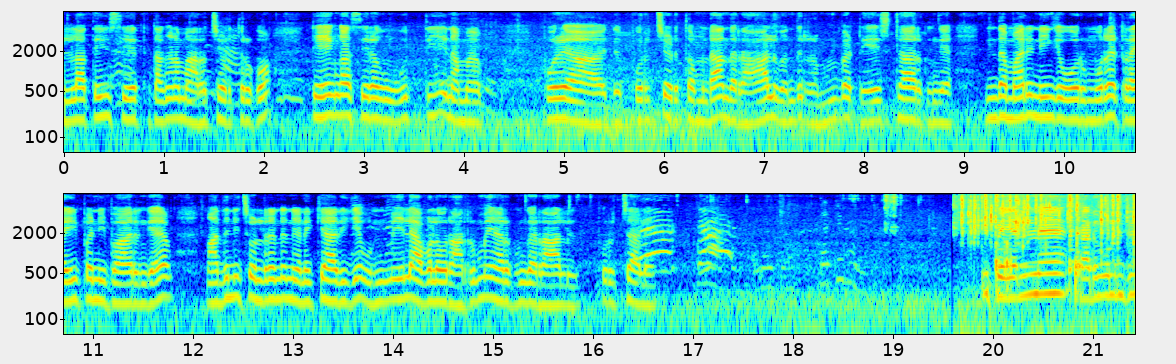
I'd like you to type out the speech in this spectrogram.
எல்லாத்தையும் சேர்த்து தாங்க நம்ம அரைச்சி எடுத்துருக்கோம். தேங்காய் சீரகம் ஊற்றி நம்ம பொரி இது பொரிச்சு எடுத்தோம்னா அந்த இறால் வந்து ரொம்ப டேஸ்ட்டாக இருக்குங்க. இந்த மாதிரி நீங்கள் ஒரு முறை ட்ரை பண்ணி பாருங்கள் மதினி சொல்கிறேன்னு நினைக்காதீங்க. உண்மையிலே அவ்வளோ ஒரு அருமையாக இருக்குங்க இறால் பொரிச்சாலே. இப்போ எண்ணெய் கடுகுளுந்து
